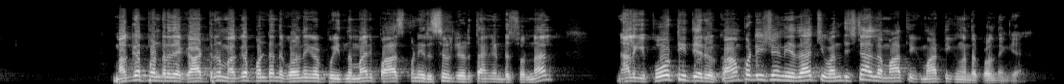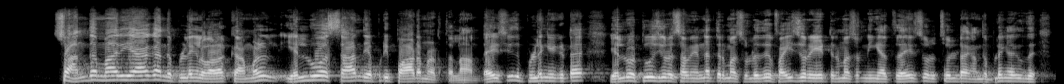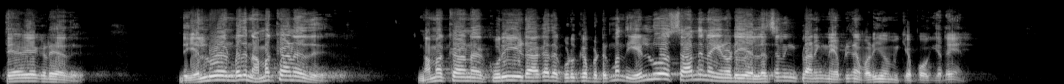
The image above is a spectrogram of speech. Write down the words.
மக்கப் பண்ணுறதை காட்டணும் மக்க பண்ணிட்டு அந்த குழந்தைங்க போய் இந்த மாதிரி பாஸ் பண்ணி ரிசல்ட் எடுத்தாங்கன்னு சொன்னால் நாளைக்கு போட்டி தேர்வு காம்படிஷன் ஏதாச்சும் வந்துச்சுன்னா அதில் மாற்றி மாட்டிக்குங்க அந்த குழந்தைங்க. ஸோ அந்த மாதிரியாக அந்த பிள்ளைங்களை வளர்க்காமல் எல்ஓ சார்ந்து எப்படி பாடம் நடத்தலாம்? தயவுசெய்து பிள்ளைங்க கிட்ட எல்ஓ டூ ஜீரோ செவன் என்ன தெரியுமா சொல்லுது? ஃபைவ் ஜீரோ எயிட் தெரியுமா சொல்லி நீங்கள் தயவு சொல்லி சொல்லிட்டாங்க அந்த பிள்ளைங்களுக்கு இது தேவையே கிடையாது. இந்த எல்ஓ என்பது நமக்கானது. நமக்கான குறியீடாக அதை கொடுக்கப்பட்டிருக்கும். அந்த எல்ஓ சார்ந்து நான் என்னுடைய லெசனிங் பிளானிங் நான் எப்படி நான் வடிவமைக்க போகிறேன்?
